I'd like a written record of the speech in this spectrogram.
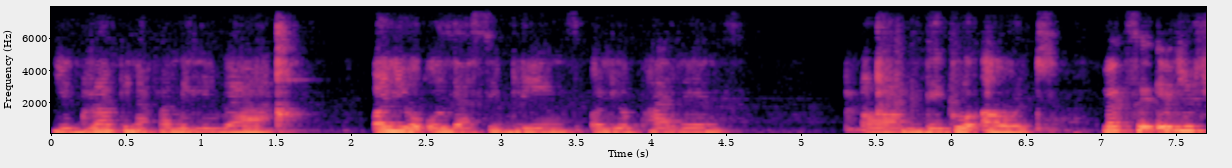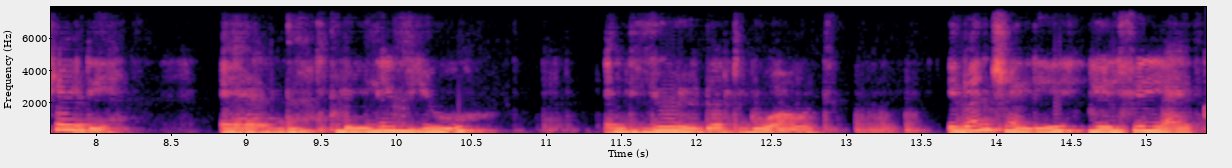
you grew up in a family where all your older siblings, all your parents, um, they go out. Let's say every Friday, and they leave you, and you you don't go out. Eventually, you'll feel like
